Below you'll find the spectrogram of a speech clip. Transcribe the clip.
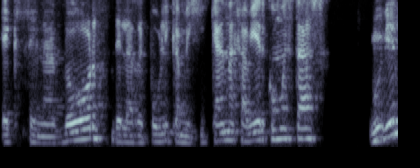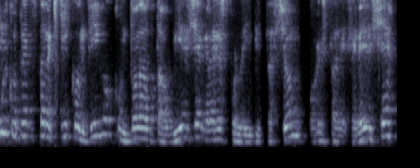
ex senador de la República Mexicana. Javier, ¿cómo estás? Muy bien, muy contento de estar aquí contigo, con toda tu audiencia. Gracias por la invitación, por esta deferencia.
